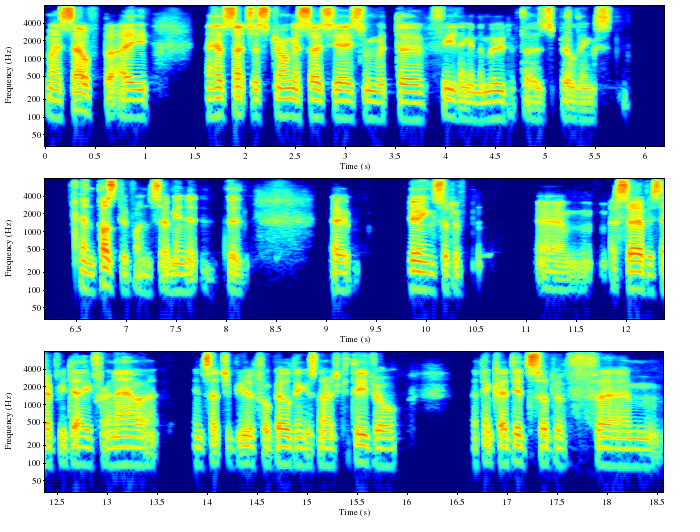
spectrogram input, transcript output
myself. But I I have such a strong association with the feeling and the mood of those buildings, and positive ones. I mean, the uh, doing sort of um, a service every day for an hour in such a beautiful building as Norwich Cathedral, I think I did sort of um,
